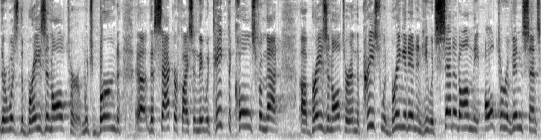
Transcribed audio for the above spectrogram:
there was the brazen altar, which burned uh, the sacrifice, and they would take the coals from that uh, brazen altar, and the priest would bring it in and he would set it on the altar of incense,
